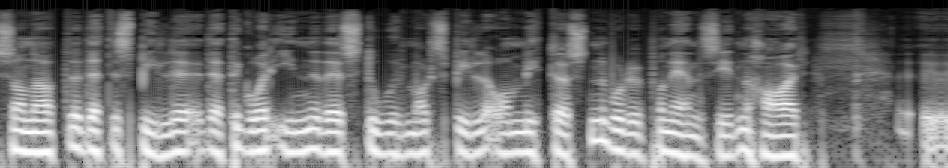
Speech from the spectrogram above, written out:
Sånn at dette, spillet, dette går inn i det stormaktsspillet om Midtøsten, hvor du på den ene siden har eh,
